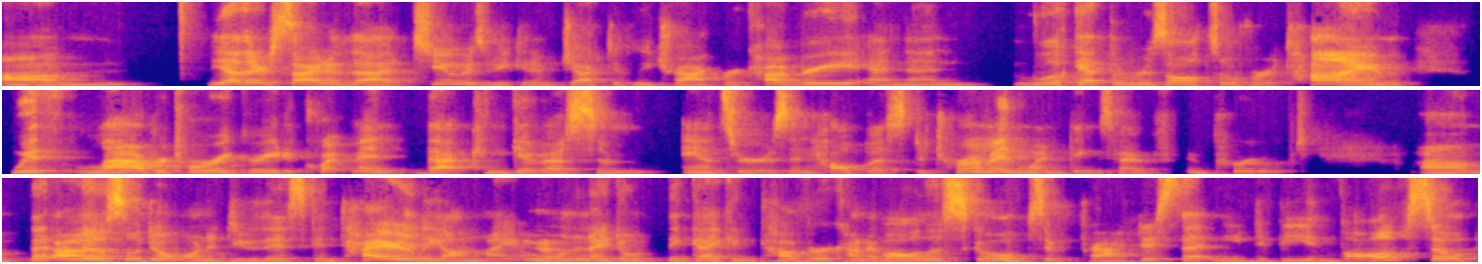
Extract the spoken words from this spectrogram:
um, the other side of that too is we can objectively track recovery and then look at the results over time with laboratory grade equipment that can give us some answers and help us determine when things have improved. Um, but I also don't want to do this entirely on my yeah. own. And I don't think I can cover kind of all the scopes of practice that need to be involved. So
